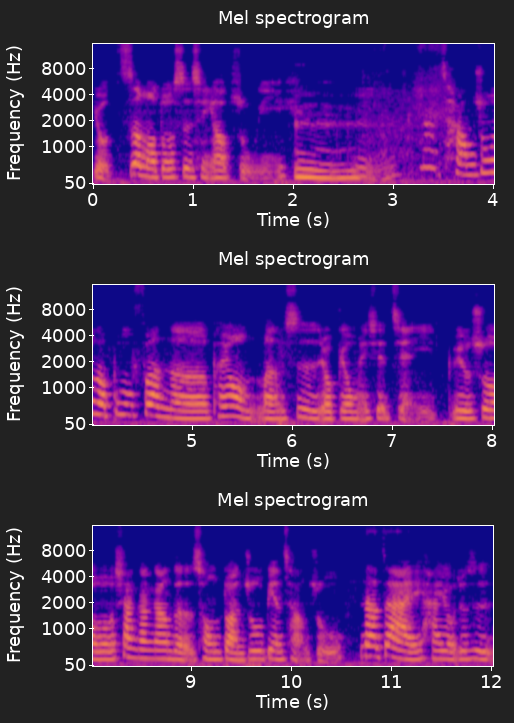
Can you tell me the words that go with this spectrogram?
有这么多事情要注意。嗯，那长租的部分呢，朋友们是有给我们一些建议，比如说像刚刚的从短租变长租，那再还有就是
